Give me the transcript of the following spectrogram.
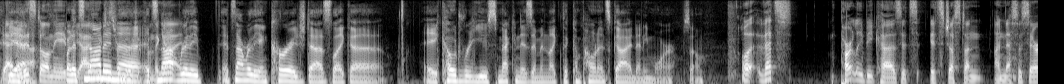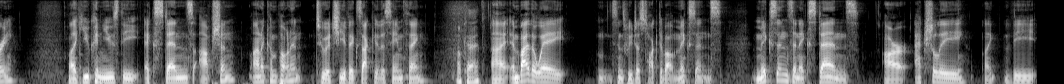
be. Yeah, it is still in the API. but it's not in. it it's not guide. really. It's not really encouraged as like a a code reuse mechanism in like the components guide anymore. So Well, that's partly because it's it's just un- unnecessary. Like you can use the extends option on a component to achieve exactly the same thing. okay, Uh, and by the way, since we just talked about mixins, mixins and extends are actually like the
